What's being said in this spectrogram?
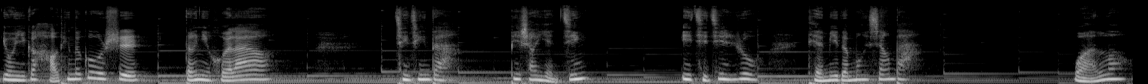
用一个好听的故事等你回来哦。轻轻的。闭上眼睛，一起进入甜蜜的梦乡吧。晚安喽。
